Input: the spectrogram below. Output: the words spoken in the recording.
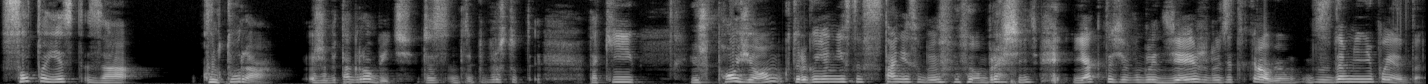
co to jest za kultura, żeby tak robić. To jest po prostu taki już poziom, którego ja nie jestem w stanie sobie wyobrazić, jak to się w ogóle dzieje, że ludzie tak robią. To jest dla mnie niepojęte.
